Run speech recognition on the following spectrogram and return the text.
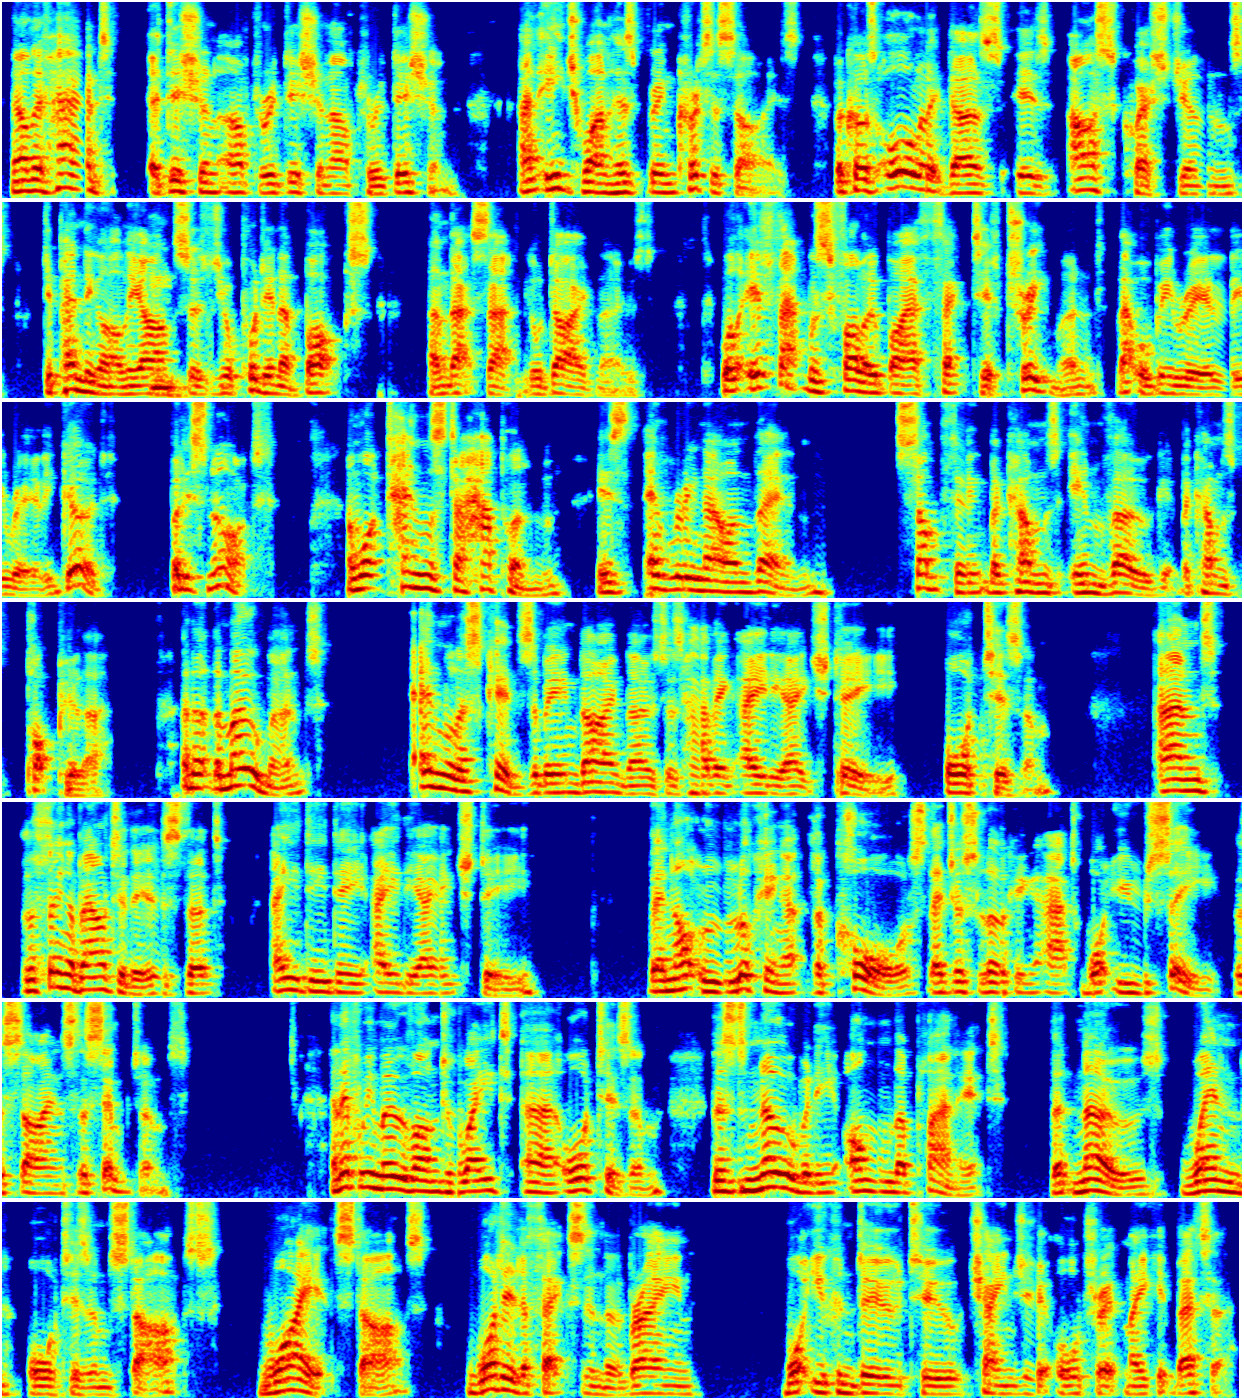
Now, they've had edition after edition after edition, and each one has been criticized because all it does is ask questions. Depending on the hmm. answers, mm. you're put in a box, and that's that. You're diagnosed. Well, if that was followed by effective treatment, that will be really, really good. But it's not. And what tends to happen is every now and then something becomes in vogue, it becomes popular. And at the moment, endless kids are being diagnosed as having ADHD, autism, and the thing about it is that ADD, ADHD, they're not looking at the cause, they're just looking at what you see, the signs, the symptoms. And if we move on to eight, uh, autism, there's nobody on the planet that knows when autism starts, why it starts, what it affects in the brain, what you can do to change it, alter it, make it better.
